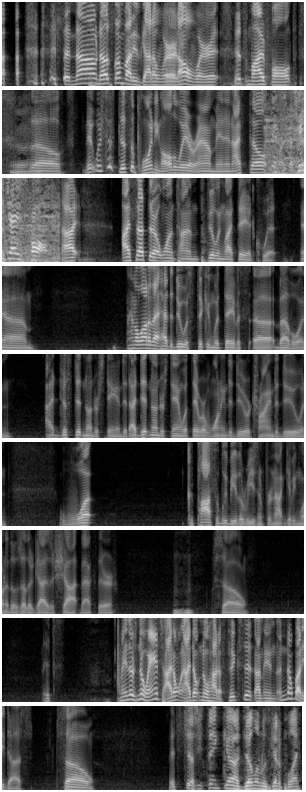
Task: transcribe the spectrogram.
I said, No, no, somebody's got to wear it. I'll wear it. It's my fault. so it was just disappointing all the way around, man. And I felt It's like I said- TJ's fault. I I sat there at one time feeling like they had quit. Um, and a lot of that had to do with sticking with Davis uh, Beville, and I just didn't understand it. I didn't understand what they were wanting to do or trying to do, and what could possibly be the reason for not giving one of those other guys a shot back there. Mhm. So it's, I mean, there's no answer. I don't, I don't know how to fix it. I mean, nobody does. So it's just. Did you think uh, Dillon was going to play?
